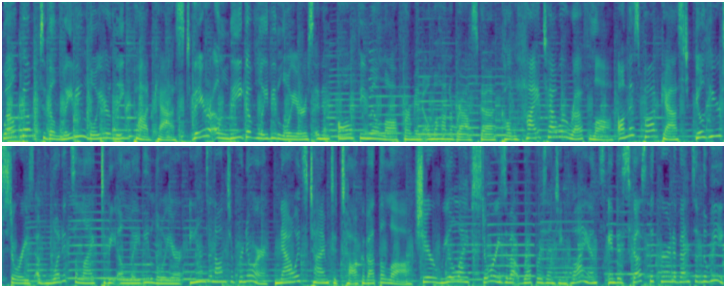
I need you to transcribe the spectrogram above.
Welcome to the Lady Lawyer League podcast. They're a league of lady lawyers in an all female law firm in Omaha, Nebraska called Hightower Reff Law. On this podcast, you'll hear stories of what it's like to be a lady lawyer and an entrepreneur. Now it's time to talk about the law, share real life stories about representing clients, and discuss the current events of the week.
